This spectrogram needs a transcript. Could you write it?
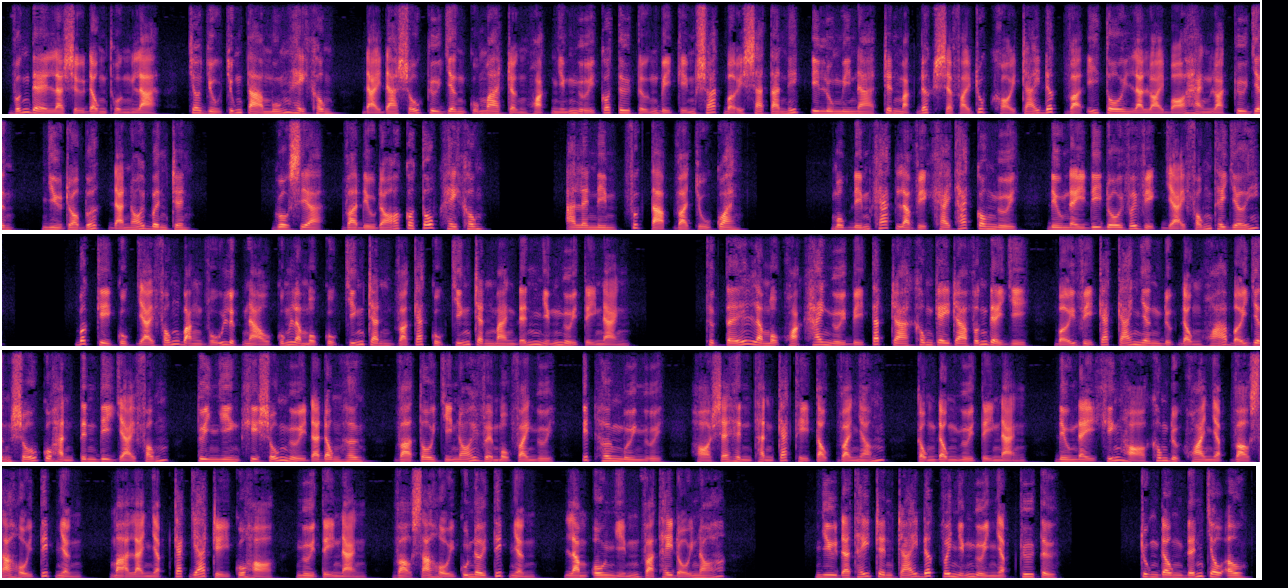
Vấn đề là sự đồng thuận là, cho dù chúng ta muốn hay không, đại đa số cư dân của ma trận hoặc những người có tư tưởng bị kiểm soát bởi Satanic Illumina trên mặt đất sẽ phải rút khỏi trái đất và ý tôi là loại bỏ hàng loạt cư dân, như Robert đã nói bên trên. Gosia, và điều đó có tốt hay không? Alenim, phức tạp và chủ quan. Một điểm khác là việc khai thác con người, điều này đi đôi với việc giải phóng thế giới. Bất kỳ cuộc giải phóng bằng vũ lực nào cũng là một cuộc chiến tranh và các cuộc chiến tranh mang đến những người tị nạn. Thực tế là một hoặc hai người bị tách ra không gây ra vấn đề gì, bởi vì các cá nhân được đồng hóa bởi dân số của hành tinh đi giải phóng, tuy nhiên khi số người đã đông hơn, và tôi chỉ nói về một vài người, ít hơn 10 người, họ sẽ hình thành các thị tộc và nhóm, cộng đồng người tị nạn, điều này khiến họ không được hòa nhập vào xã hội tiếp nhận, mà là nhập các giá trị của họ, người tị nạn, vào xã hội của nơi tiếp nhận, làm ô nhiễm và thay đổi nó. Như đã thấy trên trái đất với những người nhập cư từ Trung Đông đến châu Âu.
